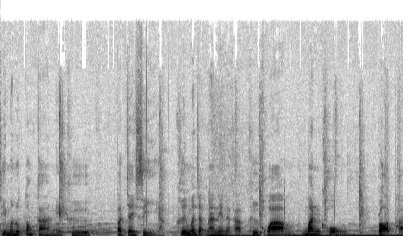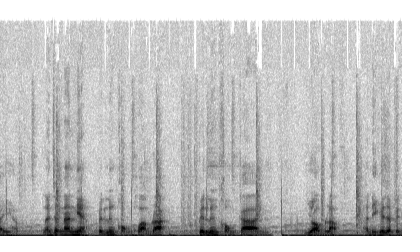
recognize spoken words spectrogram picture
ที่มนุษย์ต้องการเนี่ยคือปัจจัย4ครับขึ้นมาจากนั้นเนี่ยนะครับคือความมั่นคงปลอดภัยครับ หลังจากนั้นเนี่ยเป็นเรื่องของความรัก เป็นเรื่องของการยอมรับ อันนี้ก็จะเป็น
